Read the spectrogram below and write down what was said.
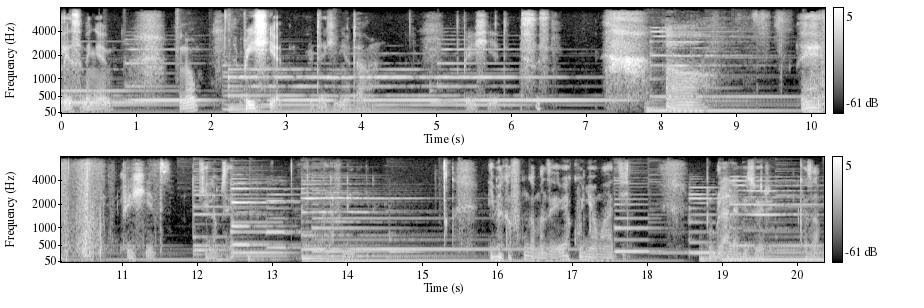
listening and you know appreciate appreciate kila msee alafu ni nimekafunga manze ya kunywa maji kulala vizuri because I'm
